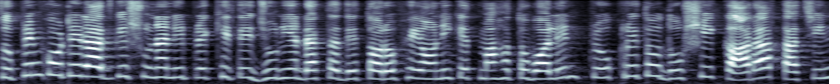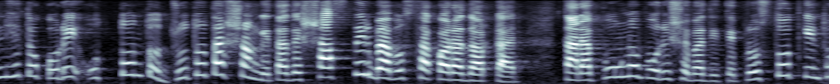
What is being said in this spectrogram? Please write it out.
সুপ্রিম কোর্টের আজকে শুনানির প্রেক্ষিতে জুনিয়র ডাক্তারদের তরফে অনিকেত মাহাতো বলেন, প্রকৃত দোষী কারা তা চিহ্নিত করে অত্যন্ত দ্রুততার সঙ্গে তাদের শাস্তির ব্যবস্থা করা দরকার। তারা পূর্ণ পরিষেবা দিতে প্রস্তুত, কিন্তু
